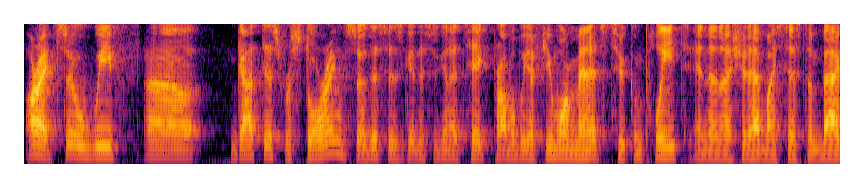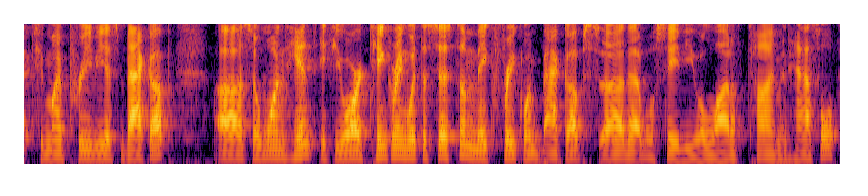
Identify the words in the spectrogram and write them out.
All right, so we've uh, got this restoring. So this is this is going to take probably a few more minutes to complete, and then I should have my system back to my previous backup. Uh, so one hint, if you are tinkering with the system, make frequent backups. Uh, that will save you a lot of time and hassle.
